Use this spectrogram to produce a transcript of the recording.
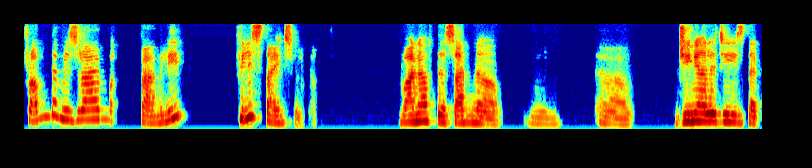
from the Mizraim family, Philistines will come. One of the son uh, mm, uh, genealogy is that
